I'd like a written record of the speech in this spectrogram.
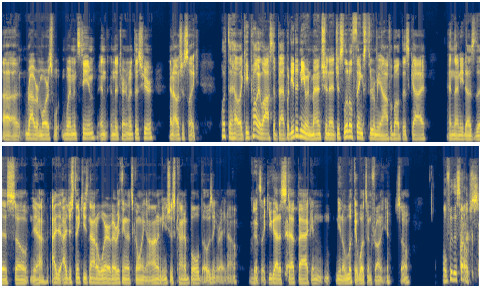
uh, Robert Morris w- women's team in, in the tournament this year, and I was just like, what the hell? Like he probably lost a bet, but he didn't even mention it. Just little things threw me off about this guy. And then he does this. So yeah, I, I just think he's not aware of everything that's going on and he's just kind of bulldozing right now. Yep. It's like you got to step back and you know look at what's in front of you. So hopefully this Hundred helps.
